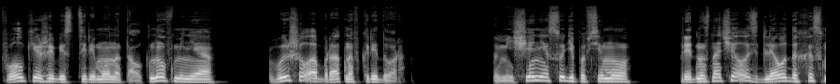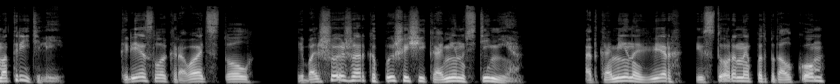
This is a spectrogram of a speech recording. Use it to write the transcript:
Фолки же, бесцеремонно толкнув меня, вышел обратно в коридор. Помещение, судя по всему, предназначалось для отдыха смотрителей. Кресло, кровать, стол и большой жарко пышущий камин в стене. От камина вверх и в стороны под потолком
